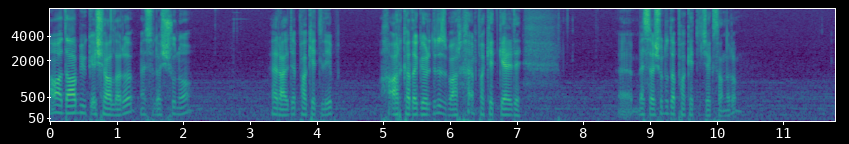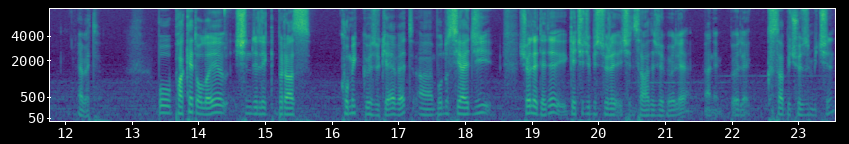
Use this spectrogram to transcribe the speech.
Ama daha büyük eşyaları mesela şunu herhalde paketleyip arkada gördünüz mü? Paket geldi. Ee, mesela şunu da paketleyecek sanırım. Evet. Bu paket olayı şimdilik biraz komik gözüküyor evet. Bunu CIG şöyle dedi. Geçici bir süre için sadece böyle. Yani böyle kısa bir çözüm için.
